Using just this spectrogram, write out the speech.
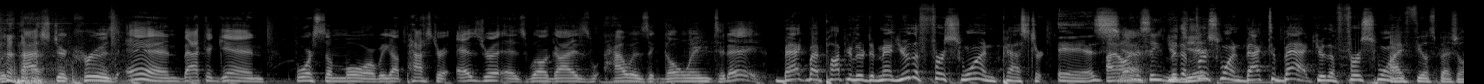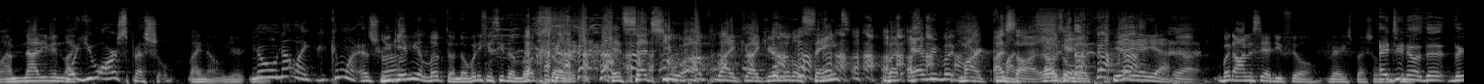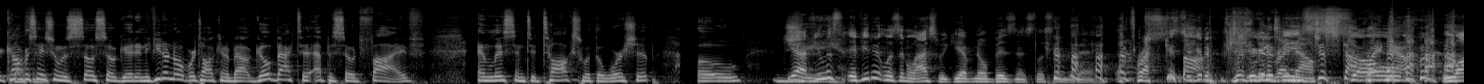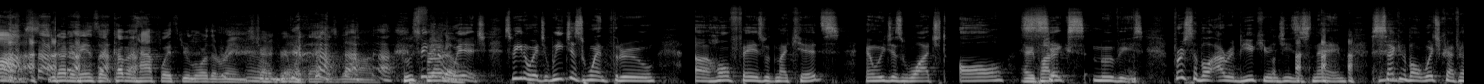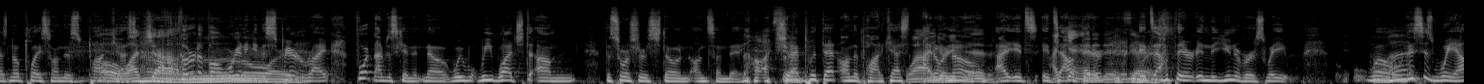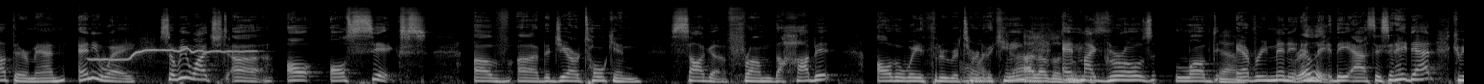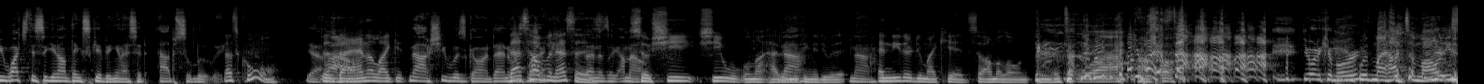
with Pastor Cruz, and back again for some more. We got Pastor Ezra as well, guys. How is it going today? Back by popular demand. You're the first one, Pastor Ez. I honestly, You're the first one, back to back. You're the first one. I feel special. I'm not even like. well, you are special. I know you're. you're No, not like. Come on, Ezra. You gave me a look though. Nobody can see the look, so it, it sets you up like like you're a little saint. But everybody, Mark, come I on. saw it. It was a okay. look. Yeah, yeah, yeah, Yeah. But honestly, I do feel very special. I do because know the the conversation was so so good, and if you don't know what we're talking about, go back to episode five and listen to talks with the worship. OG. Yeah, if you listen, if you didn't listen last week, you have no business listening today. right? 'Cause Stop. You're gonna, Just you're gonna right be now. Just stop so right now. lost. You know what I mean? It's like coming halfway through Lord of the Rings, trying to figure out what the heck is going on. Who's speaking Frodo? of which, speaking of which, we just went through a whole phase with my kids, and we just watched all six movies. First of all, I rebuke you in Jesus' name. Second of all, witchcraft has no place on this podcast. Oh, watch out. Third of all, we're gonna get the spirit right. Fourth, I'm just kidding. No, we we watched um, the Sorcerer's Stone on Sunday. Awesome. Should I put that on the podcast? Wow, I don't know. I, it's it's I out there. it it's anyways. out there in the universe. Wait. Well, What? this is way out there, man. Anyway, so we watched uh, all all six of uh, the J.R. Tolkien saga from The Hobbit all the way through Return oh of the King. I love those And my girls loved Yeah. every minute. Really? They, they asked, they said, "Hey, Dad, can we watch this again on Thanksgiving?" And I said, "Absolutely." That's cool. Yeah. Does Wow. Diana like it? nah, she was gone. Diana That's was how like- Vanessa is. Diana's like, "I'm out." So she she will not have Nah. anything to do with it, Nah. and neither do my kids. So I'm alone in the Do you want to come over? with my hot tamales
